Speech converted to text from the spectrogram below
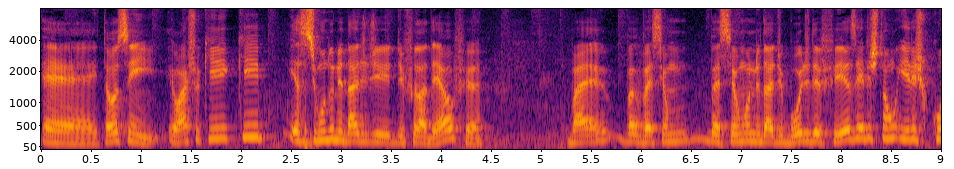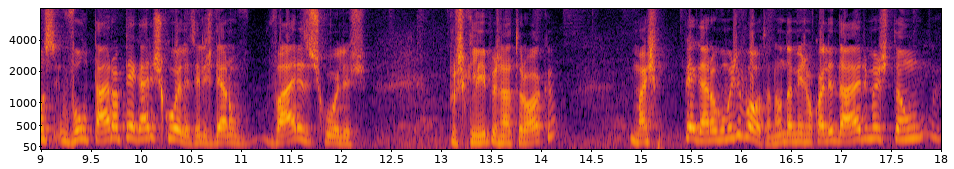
é, então assim, eu acho que, que essa segunda unidade de, de Filadélfia vai, vai, vai, ser um, vai ser uma unidade boa de defesa e eles estão e eles voltaram a pegar escolhas. Eles deram várias escolhas para os Clippers na troca, mas pegaram algumas de volta, não da mesma qualidade, mas estão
